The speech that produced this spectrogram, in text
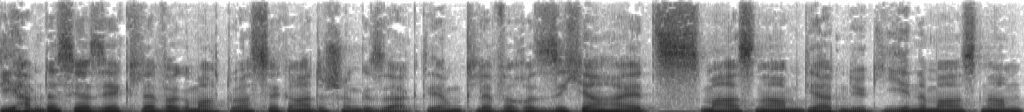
die haben das ja sehr clever gemacht. Du hast ja gerade schon gesagt, die haben clevere Sicherheitsmaßnahmen, die hatten Hygienemaßnahmen.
